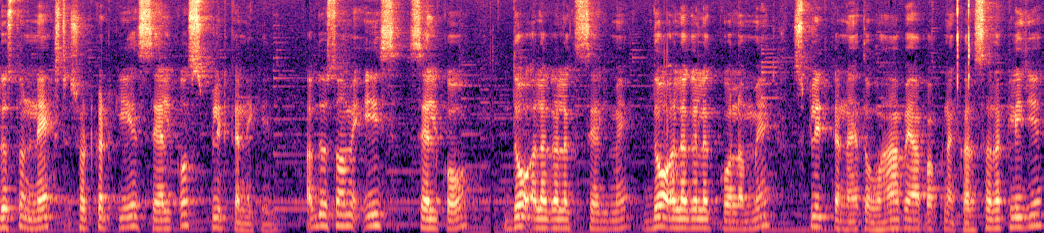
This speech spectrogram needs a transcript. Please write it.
दोस्तों नेक्स्ट शॉर्टकट की है सेल को स्प्लिट करने के लिए। अब दोस्तों, हमें इस सेल को दो अलग अलग सेल में, दो अलग अलग कॉलम में स्प्लिट करना है तो वहाँ पे आप अपना कर्सर रख लीजिए,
